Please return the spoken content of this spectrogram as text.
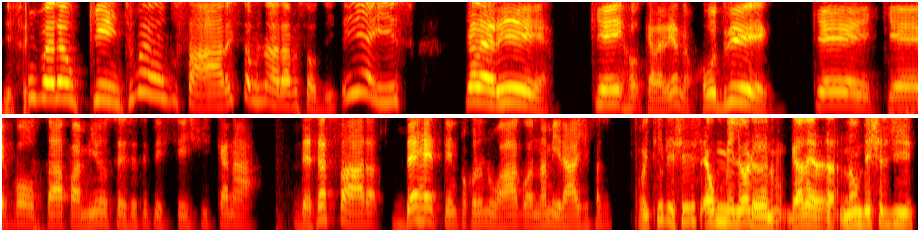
Isso aí. Um verão quente, um verão do Saara, estamos na Arábia Saudita. E é isso. Galerinha, quem. Galerinha não, Rodrigo, quem quer voltar para 1986, fica na deserto Saara, derretendo, procurando água, na miragem, faz 86 é o melhor ano. Galera, não deixa de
